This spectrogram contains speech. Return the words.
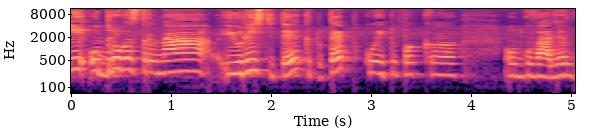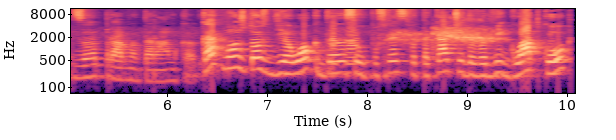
и от друга страна юристите, като теб, които пък а, отговарят за правната рамка. Как може този диалог да се опосредства така, че да върви гладко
